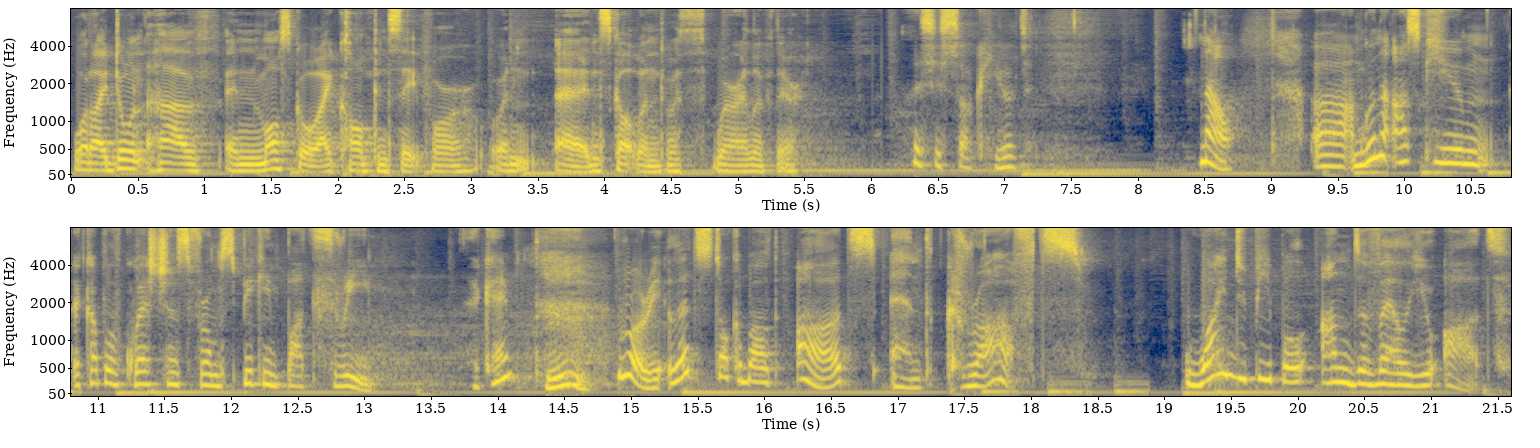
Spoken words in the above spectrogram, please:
what I don't have in Moscow, I compensate for when, uh, in Scotland with where I live there. This is so cute. Now, uh, I'm going to ask you a couple of questions from speaking part three. Okay? Mm. Rory, let's talk about arts and crafts. Why do people undervalue art?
